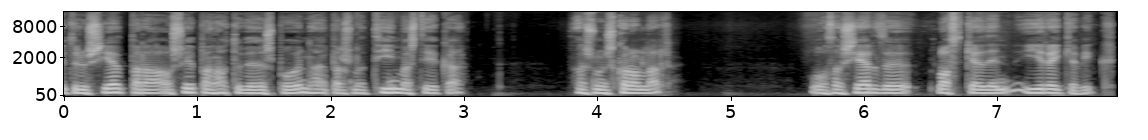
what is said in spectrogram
getur við séð bara á svipan háttu viðspóin það er bara svona tímastíka það er svona skrólar og þá sérðu loftgæðin í Reykjavík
